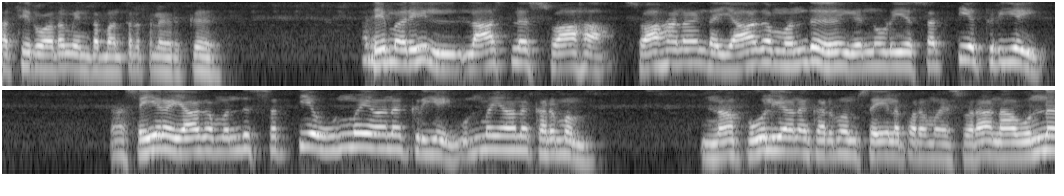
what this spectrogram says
ஆசீர்வாதம் இந்த மந்திரத்தில் இருக்குது அதே மாதிரி லாஸ்ட்டில் ஸ்வாஹா. ஸ்வாஹானா இந்த யாகம் வந்து என்னுடைய சத்திய கிரியை நான் செய்கிற யாகம் வந்து சத்திய உண்மையான கிரியை உண்மையான கர்மம். நான் போலியான கர்மம் செய்யலை பரமேஸ்வரா. நான் உன்னை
